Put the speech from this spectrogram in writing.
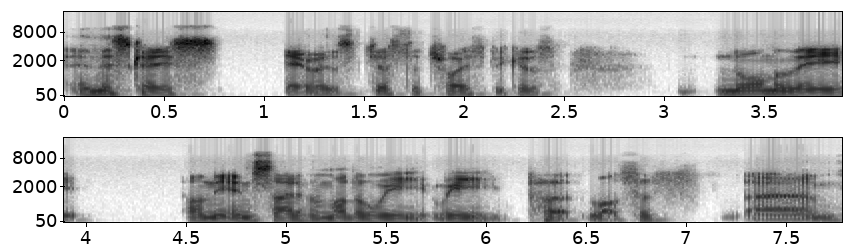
in this case, it was just a choice because normally on the inside of a model, we we put lots of um,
